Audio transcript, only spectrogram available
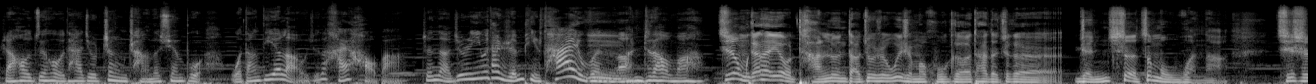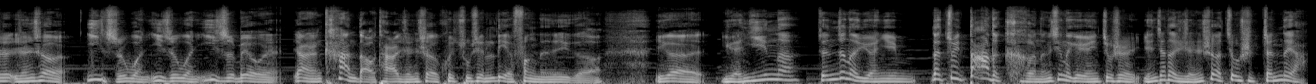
然后最后他就正常的宣布我当爹了，我觉得还好吧，真的就是因为他人品太稳了，你知道吗？其实我们刚才也有谈论到，就是为什么胡歌他的这个人设这么稳啊？其实人设一直稳，一直稳，一直没有让人看到他人设会出现裂缝的那个一个原因呢？真正的原因，那最大的可能性的一个原因就是人家的人设就是真的呀！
